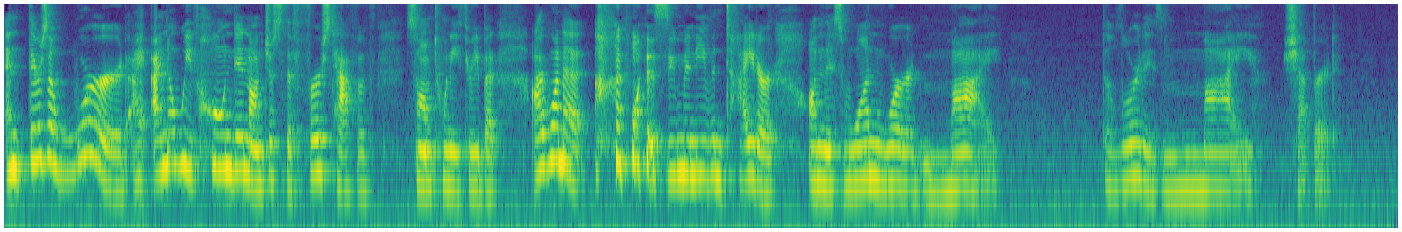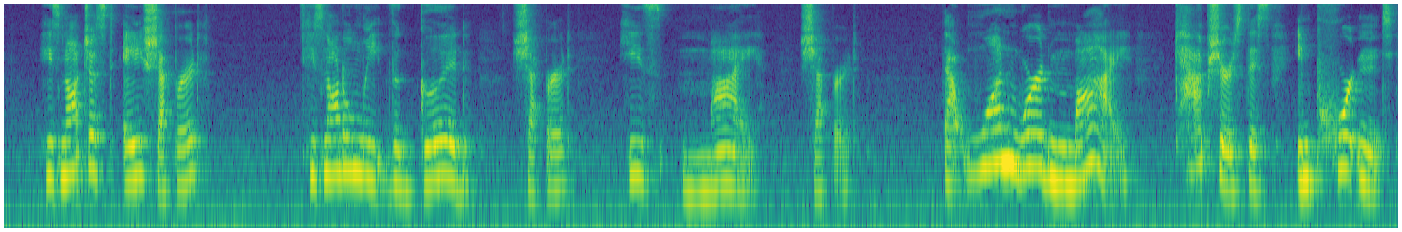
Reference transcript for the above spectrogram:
And there's a word, I, I know we've honed in on just the first half of Psalm 23, but I wanna I wanna zoom in even tighter on this one word, my. The Lord is my shepherd. He's not just a shepherd, he's not only the good shepherd, he's my shepherd. That one word, my, captures this important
